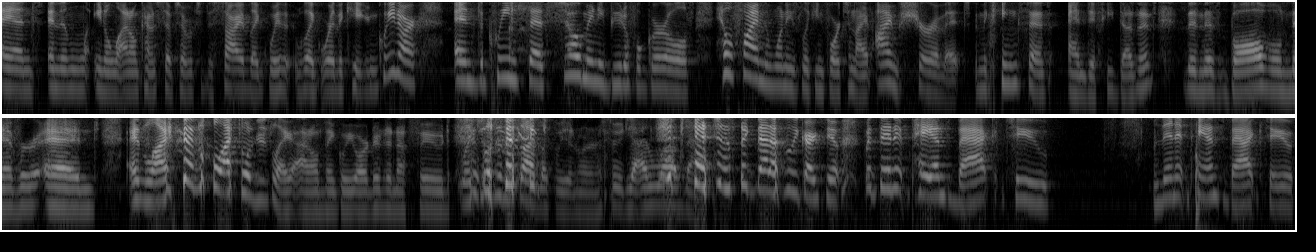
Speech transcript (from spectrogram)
And and then you know Lionel kind of steps over to the side, like with like where the king and queen are, and the queen says, "So many beautiful girls. He'll find the one he's looking for tonight. I'm sure of it." And the king says, "And if he doesn't, then this ball will never end." And Lionel, and Lionel just like, "I don't think we ordered enough food." Like just to the side, like we didn't order enough food. Yeah, I love that. just like that absolutely cracks me up. But then it pans back to then it pans back to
